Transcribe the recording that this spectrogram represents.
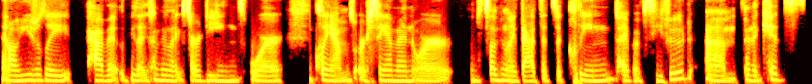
And I'll usually have it be like something like sardines or clams or salmon or something like that. That's a clean type of seafood. Um, and the kids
